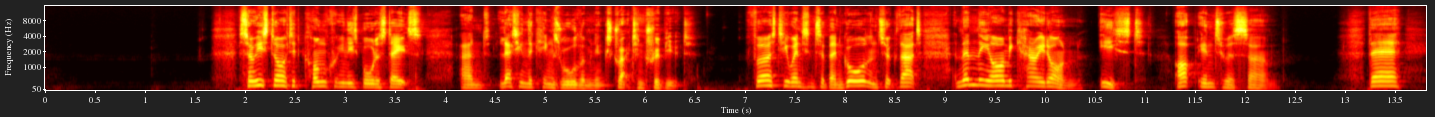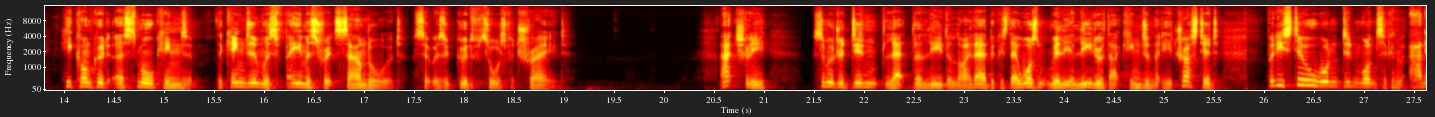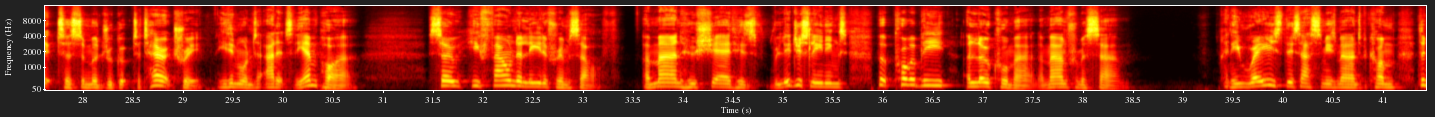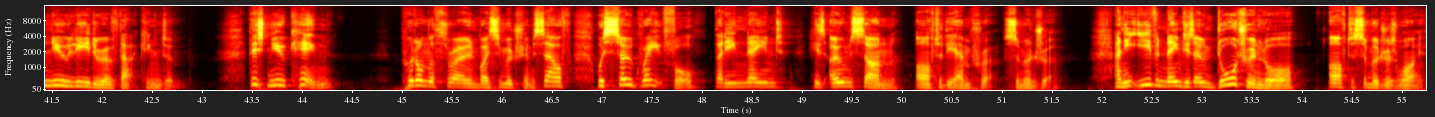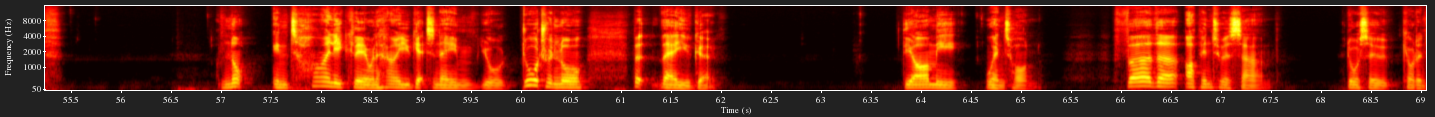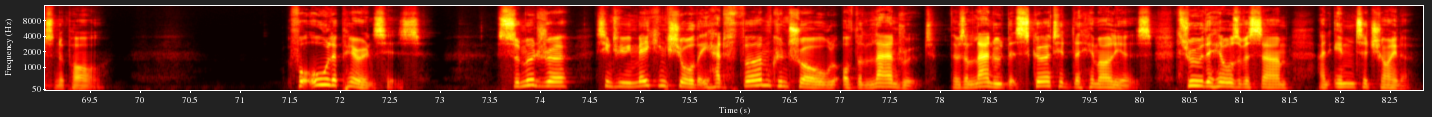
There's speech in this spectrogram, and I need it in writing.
So he started conquering these border states and letting the kings rule them and extracting tribute. First, he went into Bengal and took that, and then the army carried on east, up into Assam. There, he conquered a small kingdom. The kingdom was famous for its sandalwood, so it was a good source for trade. Actually, Samudra didn't let the leader lie there because there wasn't really a leader of that kingdom that he trusted, but he still didn't want to kind of add it to Samudragupta territory. He didn't want to add it to the empire. So he found a leader for himself, a man who shared his religious leanings, but probably a local man, a man from Assam. And he raised this Assamese man to become the new leader of that kingdom. This new king, put on the throne by Samudra himself, was so grateful that he named his own son after the emperor, Samudra, and he even named his own daughter in law after Samudra's wife. I'm not entirely clear on how you get to name your daughter in law, but there you go. The army went on, further up into Assam. It also got into Nepal. For all appearances, Samudra seemed to be making sure that he had firm control of the land route. There was a land route that skirted the Himalayas, through the hills of Assam, and into China.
